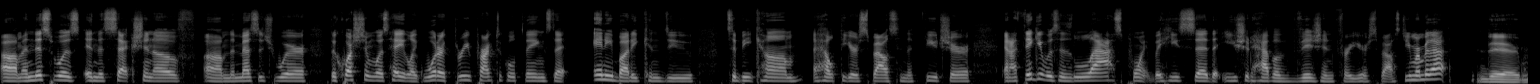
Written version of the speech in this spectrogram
um, and this was in the section of um, the message where the question was, "Hey, like, what are three practical things that anybody can do to become a healthier spouse in the future?" And I think it was his last point, but he said that you should have a vision for your spouse. Do you remember that? Yeah,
